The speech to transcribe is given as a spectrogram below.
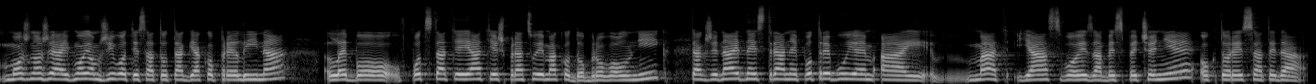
možno, že aj v mojom živote sa to tak ako prelína, lebo v podstate ja tiež pracujem ako dobrovoľník, takže na jednej strane potrebujem aj mať ja svoje zabezpečenie, o ktoré sa teda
